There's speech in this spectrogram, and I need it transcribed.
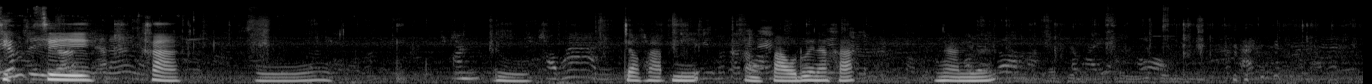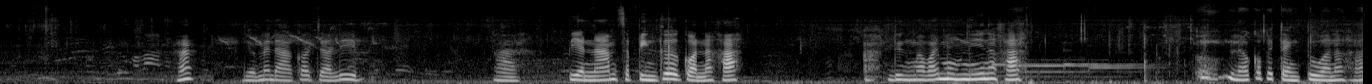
สิบสี่ค่ะโอ้ดูเจ้าภาพมีอ่างเปาด้วยนะคะ งานนี้ ฮะ เดี๋ยวแม่ดาก็จะรีบ อ่า เปลี่ยนน้ำสปริงเกอร์ก่อนนะคะะดึงมาไว้มุมนี้นะคะ แล้วก็ไปแต่งตัวนะคะ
